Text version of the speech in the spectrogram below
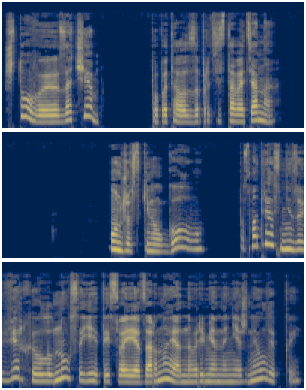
«Что вы, зачем?» Попыталась запротестовать она. Он же вскинул голову, посмотрел снизу вверх и улыбнулся ей этой своей озорной и одновременно нежной улыбкой,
